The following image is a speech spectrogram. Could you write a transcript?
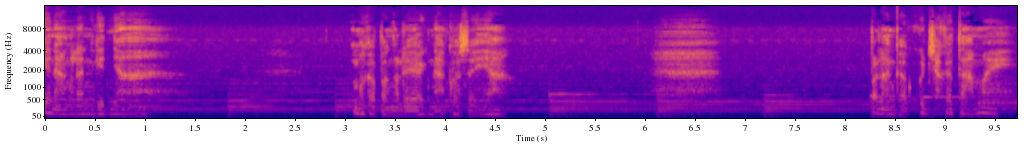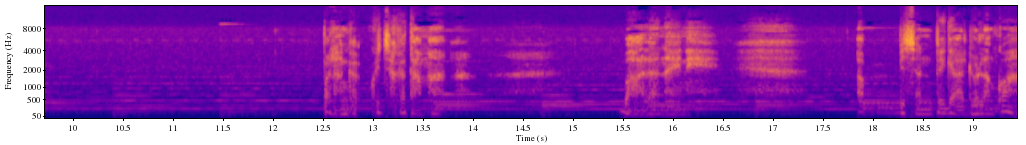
Kinanglan gid niya. Makapangalayag na ako sa iya. Palangga ko siya katama eh. Palangga ko siya katama. Bahala na eh. Ah, bisan pigado lang ko ah.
